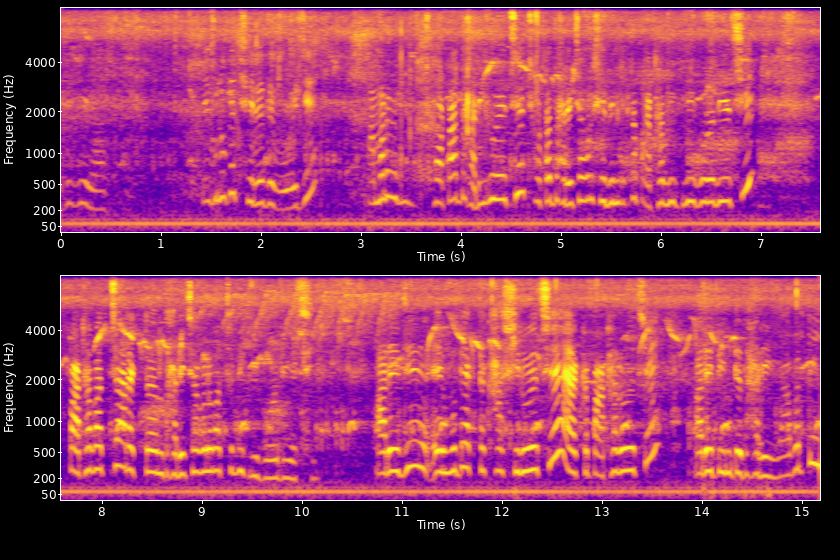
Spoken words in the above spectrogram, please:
আসব এগুলোকে ছেড়ে দেবো। ওই যে আমার ছটা ধাড়ি হয়েছে, ছটা ধাড়ি ছাগল সেদিনকে একটা পাঠা বিক্রি করে দিয়েছি। পাঠা বাচ্চা আর একটা ধাড়ি ছাগলের বাচ্চা বিক্রি করে দিয়েছি। আর এই যে এর মধ্যে একটা খাসি রয়েছে আর একটা পাঠা রয়েছে, আর এই তিনটে ধাড়ি। আবার তিন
